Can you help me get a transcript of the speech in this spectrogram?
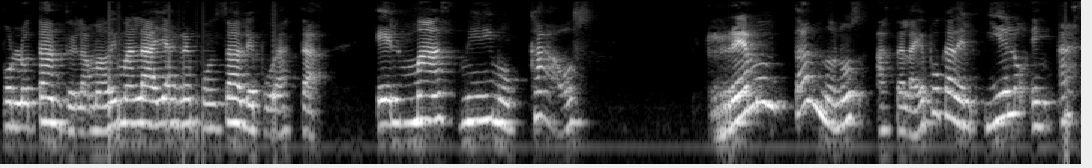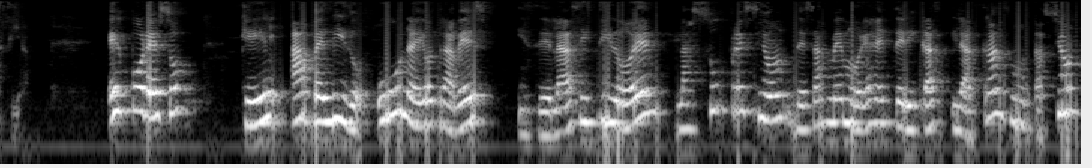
Por lo tanto, el amado Himalaya es responsable por hasta el más mínimo caos, remontándonos hasta la época del hielo en Asia. Es por eso que él ha pedido una y otra vez y se le ha asistido en la supresión de esas memorias etéricas y la transmutación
